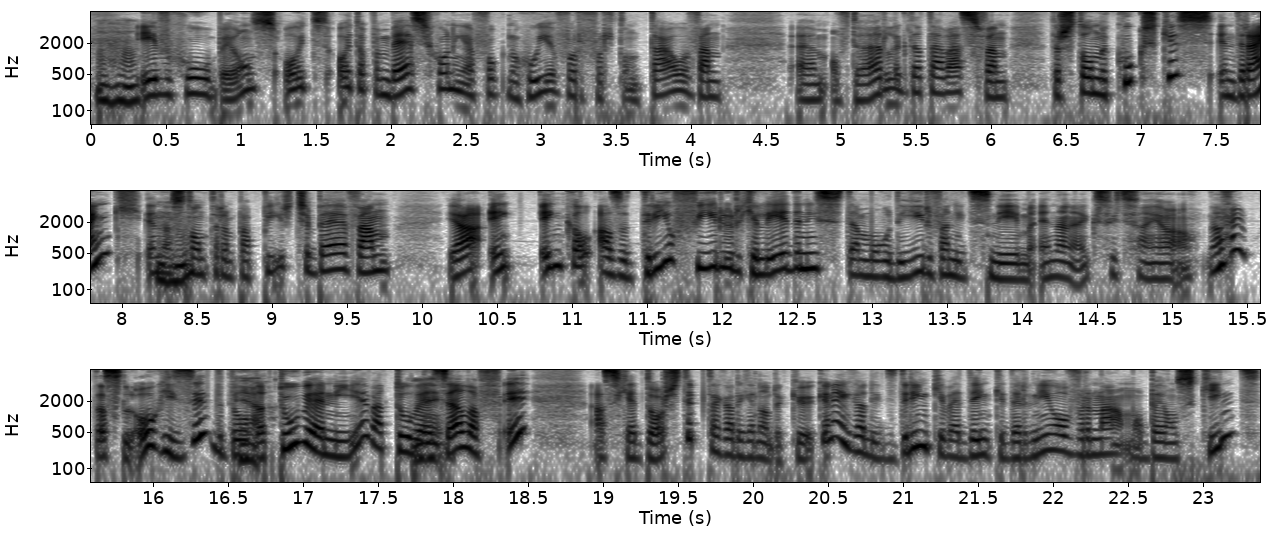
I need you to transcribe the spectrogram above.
Mhm. Evengoed bij ons, ooit, ooit op een bijscholing, dat vond ik een goeie voor, voor het onthouden van, ehm, of duidelijk dat dat was, van, er stonden koekjes en drank en dan Mhm. stond er een papiertje bij van, ja, en- enkel als het drie of vier uur geleden is, dan mogen die hiervan iets nemen. En dan heb ik zoiets van, ja, dat is logisch, hè. Ik bedoel, Ja. dat doen wij niet, hè. Wat doen wij Nee. zelf, hè. Als je dorst hebt, dan ga je naar de keuken en je gaat iets drinken. Wij denken er niet over na, maar bij ons kind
